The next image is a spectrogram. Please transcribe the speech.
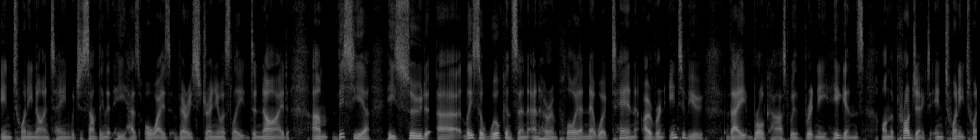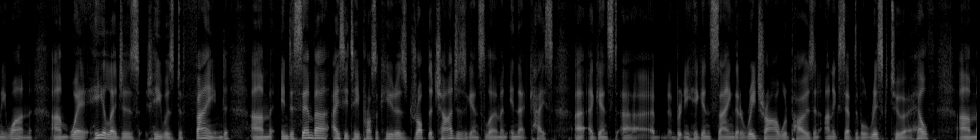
in 2019, which is something that he has always very strenuously denied. Um, this year, he sued uh, Lisa Wilkinson and her employer, Network 10, over an interview they broadcast with Brittany Higgins on the project in 2021, um, where he alleges he was defamed. Um, in December, ACT prosecutors dropped the charges against Lehrmann in that case uh, against uh, Brittany Higgins, saying that a retrial would pose an unacceptable risk to her health. Um,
